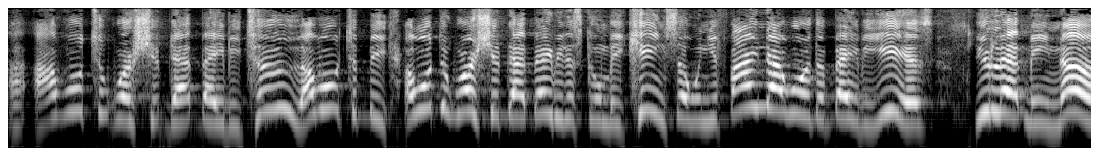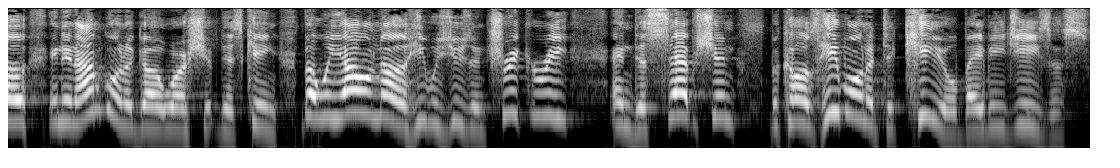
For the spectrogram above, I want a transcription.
I, I, want to worship that baby too. I want to be, I want to worship that baby that's going to be king. So when you find out where the baby is, you let me know, and then I'm going to go worship this king. But we all know he was using trickery and deception because he wanted to kill baby Jesus.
